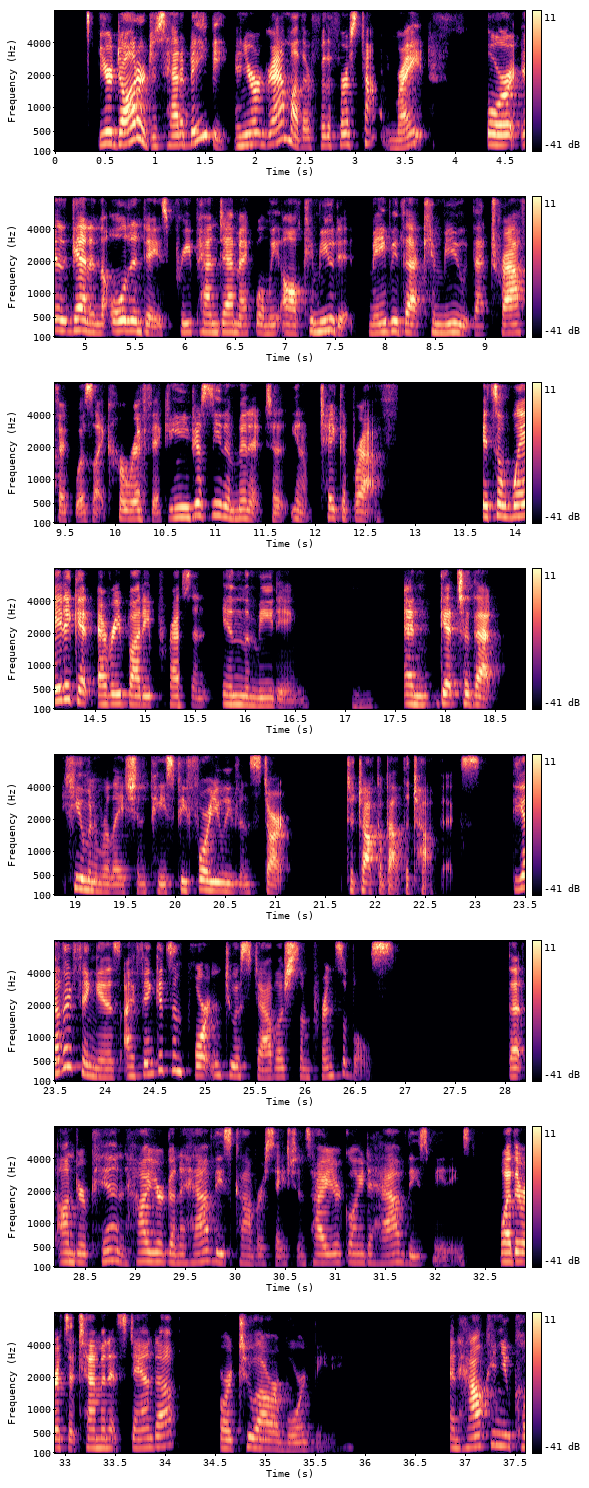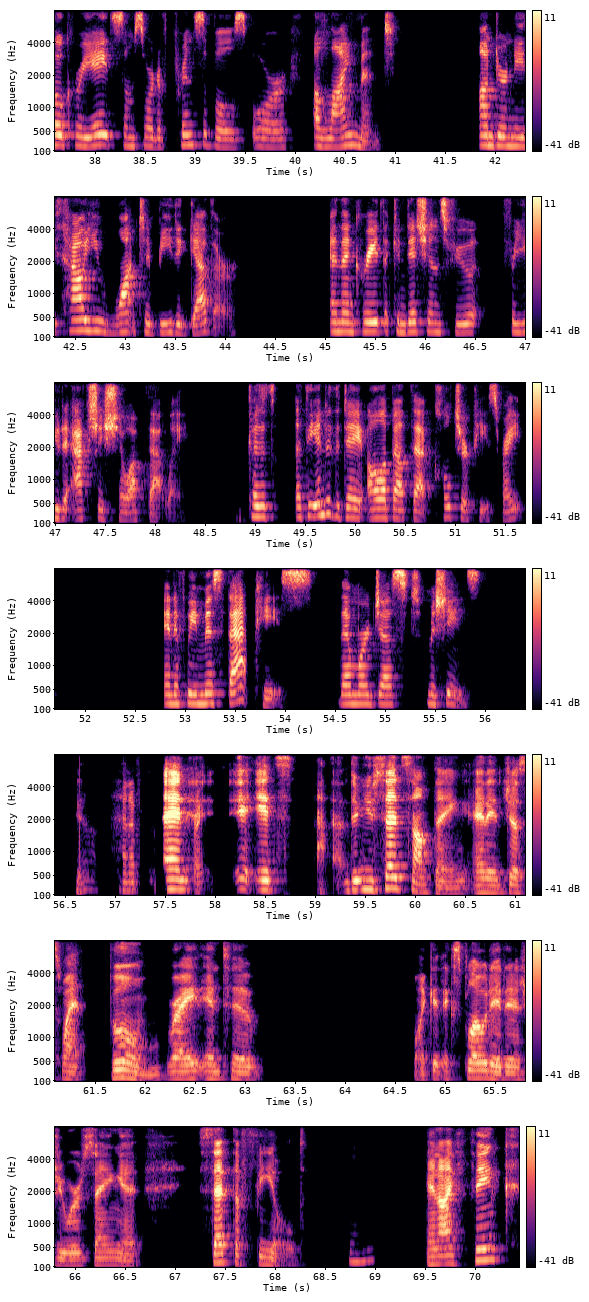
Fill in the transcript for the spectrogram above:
your daughter just had a baby and you're a grandmother for the first time, right? Or again, in the olden days, pre pandemic, when we all commuted, maybe that commute, that traffic was like horrific and you just need a minute to, you know, take a breath it's a way to get everybody present in the meeting mm-hmm. and get to that human relation piece before you even start to talk about the topics. The other thing is, I think it's important to establish some principles that underpin how you're going to have these conversations, how you're going to have these meetings, whether it's a 10 minute stand up or a two hour board meeting. And how can you co create some sort of principles or alignment underneath how you want to be together and then create the conditions for you for you to actually show up that way? Because it's at the end of the day all about that culture piece right? And if we miss that piece then we're just machines yeah. Kind of and right? it's you said something and it just went boom right into like it exploded as you were saying it. Set the field. Mm-hmm. and i think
